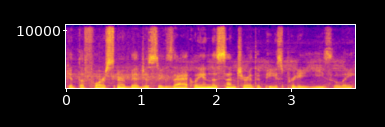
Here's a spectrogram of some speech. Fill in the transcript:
get the Forstner bit just exactly in the center of the piece pretty easily.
